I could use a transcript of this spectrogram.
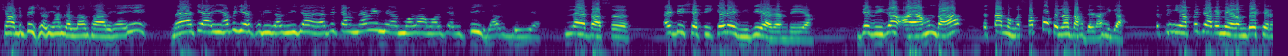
ਛੱਡ ਪਿਛਲੀਆਂ ਗੱਲਾਂ ਸਾਰੀਆਂ ਹੀ। ਮੈਂ ਤੇ ਆਈ ਹਾਂ ਵੀ ਜੇ ਕੁੜੀ ਦਾ ਵੀਜ਼ਾ ਆਇਆ ਤੇ ਚਲ ਮੈਂ ਵੀ ਮੋਲਾ ਮਲ ਚਲੀ ਧੀ ਲੱਗਦੀ ਆ। ਲੈ ਦੱਸ ਐਡੀ ਛੇਤੀ ਕਿਹੜੇ ਵੀਜ਼ੇ ਆ ਜਾਂਦੇ ਆ? ਜੇ ਵੀਜ਼ਾ ਆਇਆ ਹੁੰਦਾ ਤੇ ਤੁਹਾਨੂੰ ਮੈਂ ਸਭ ਤੋਂ ਪਹਿਲਾਂ ਦੱਸ ਦੇਣਾ ਸੀਗਾ। ਤੇ ਤੁਸੀਂ ਆਪੇ ਜਾ ਕੇ ਮਿਲ ਆਉਂਦੇ ਫਿਰ।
